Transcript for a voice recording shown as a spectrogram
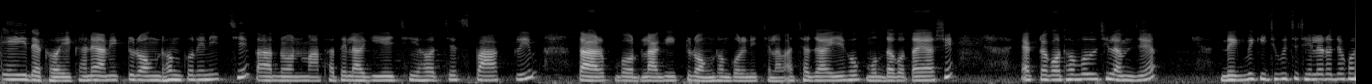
এই দেখো, এখানে আমি একটু রং ঢং করে নিচ্ছি, কারণ মাথাতে লাগিয়েছি হচ্ছে স্পা ক্রিম, তারপর লাগিয়ে একটু রং ঢং করে নিচ্ছিলাম। আচ্ছা যাই হোক, মুদ্রা কথায় আসি। একটা কথা বলছিলাম যে, দেখবে কিছু কিছু ছেলেরা যখন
